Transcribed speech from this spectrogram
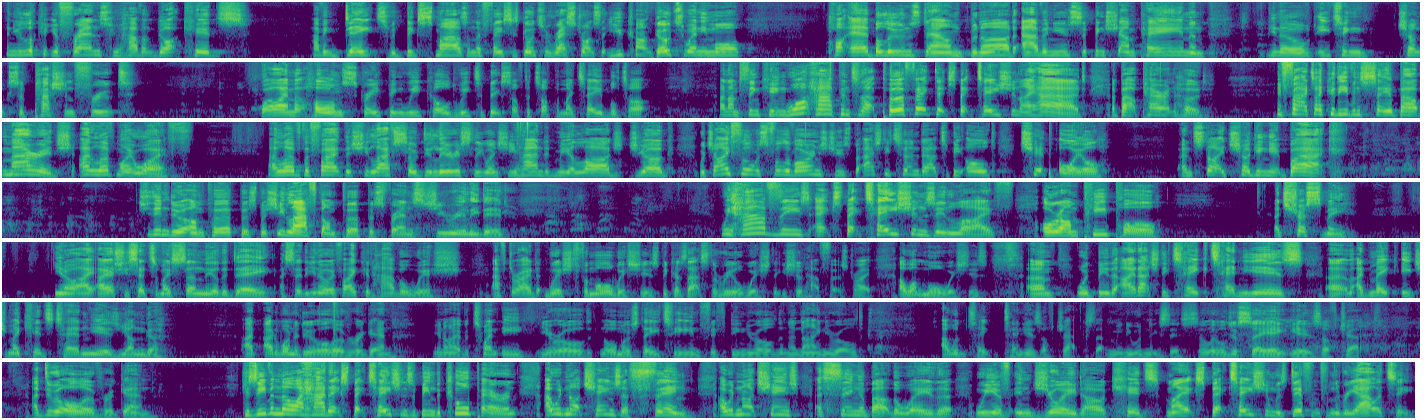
And you look at your friends who haven't got kids, having dates with big smiles on their faces, going to restaurants that you can't go to anymore hot air balloons down Bernard Avenue, sipping champagne and, you know, eating chunks of passion fruit while I'm at home scraping week old Weetabix off the top of my tabletop. And I'm thinking, what happened to that perfect expectation I had about parenthood? In fact, I could even say about marriage. I love my wife. I love the fact that she laughed so deliriously when she handed me a large jug, which I thought was full of orange juice, but actually turned out to be old chip oil, and started chugging it back. She didn't do it on purpose, but she laughed on purpose, friends. She really did. We have these expectations in life or on people, and trust me, you know, I, I actually said to my son the other day, I said, you know, if I could have a wish, after I'd wished for more wishes, because that's the real wish that you should have first, right? I want more wishes, um, would be that I'd actually take 10 years, uh, I'd make each of my kids 10 years younger. I'd, I'd want to do it all over again. You know, I have a 20 year old, almost 18, 15 year old, and a 9 year old. I wouldn't take 10 years off Jack, because that would mean he wouldn't exist. So we'll just say eight years off Jack. I'd do it all over again. Because even though I had expectations of being the cool parent, I would not change a thing. I would not change a thing about the way that we have enjoyed our kids. My expectation was different from the reality.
